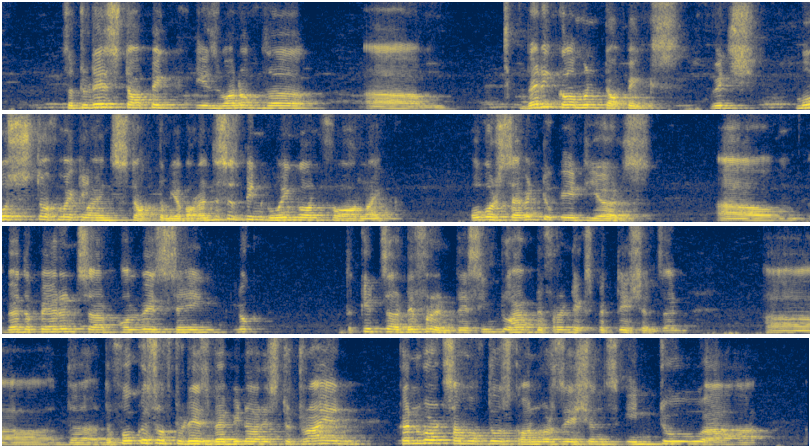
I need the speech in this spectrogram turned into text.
So today's topic is one of the um, very common topics which most of my clients talk to me about, and this has been going on for like over seven to eight years um, where the parents are always saying, look, the kids are different. They seem to have different expectations. And uh, the, the focus of today's webinar is to try and convert some of those conversations into uh,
